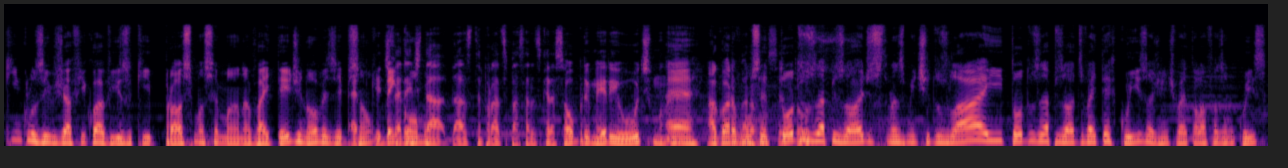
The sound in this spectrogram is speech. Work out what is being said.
que inclusive já fica o aviso que próxima semana vai ter de novo a É exibição. porque bem diferente como... da- das temporadas passadas, que era só o primeiro e o último, né? É, agora, Agora vão ser vão ser todos os todos. episódios transmitidos lá e todos os episódios vai ter quiz, a gente vai estar lá fazendo quiz.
